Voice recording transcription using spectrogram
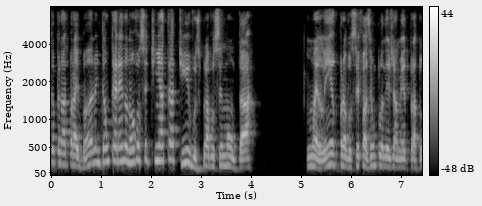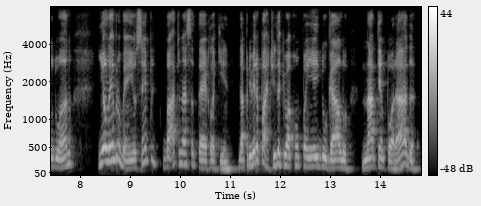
Campeonato Paraibano, então, querendo ou não, você tinha atrativos para você montar um elenco, para você fazer um planejamento para todo ano. E eu lembro bem, eu sempre bato nessa tecla aqui. Da primeira partida que eu acompanhei do Galo na temporada,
